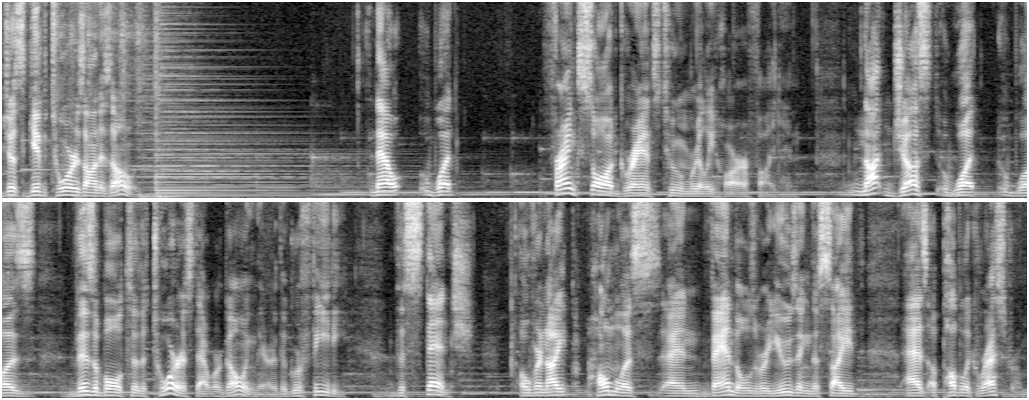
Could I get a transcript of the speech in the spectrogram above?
just give tours on his own. Now, what Frank saw at Grant's tomb really horrified him. Not just what was visible to the tourists that were going there, the graffiti, the stench. Overnight, homeless and vandals were using the site as a public restroom.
